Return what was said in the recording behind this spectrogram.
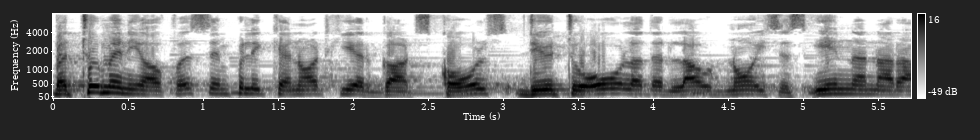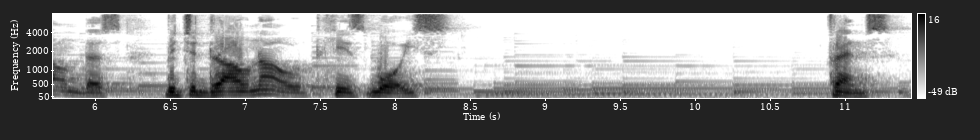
But too many of us simply cannot hear God's calls due to all other loud noises in and around us which drown out His voice. Friends,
